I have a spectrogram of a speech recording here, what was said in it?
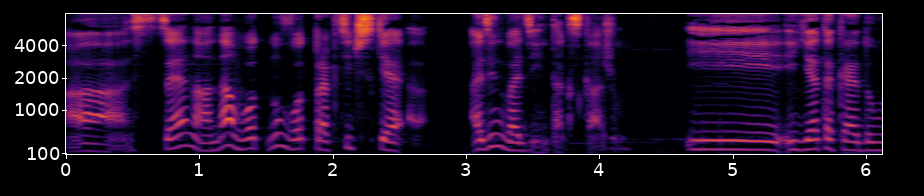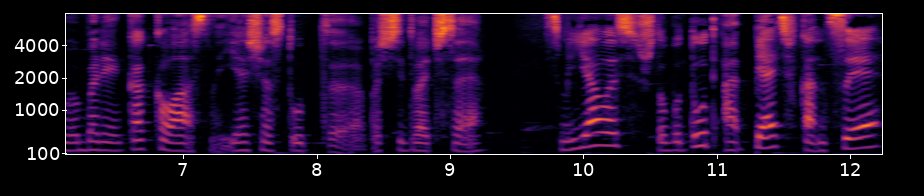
а, сцена, она вот, ну вот практически один в один, так скажем. И, и я такая думаю, блин, как классно. Я сейчас тут э, почти два часа смеялась, чтобы тут опять в конце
